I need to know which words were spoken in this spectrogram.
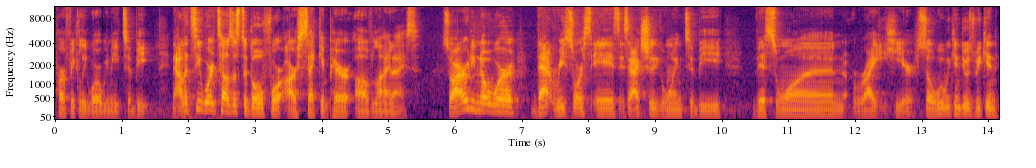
perfectly where we need to be. Now let's see where it tells us to go for our second pair of lion eyes. So I already know where that resource is. It's actually going to be this one right here. So what we can do is we can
